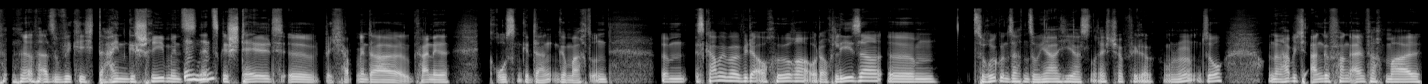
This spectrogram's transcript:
also wirklich dahin geschrieben, ins mhm. Netz gestellt. Äh, ich habe mir da keine großen Gedanken gemacht. Und ähm, es kamen immer wieder auch Hörer oder auch Leser ähm, zurück und sagten so, ja, hier hast du einen Rechtschreibfehler und so. Und dann habe ich angefangen, einfach mal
